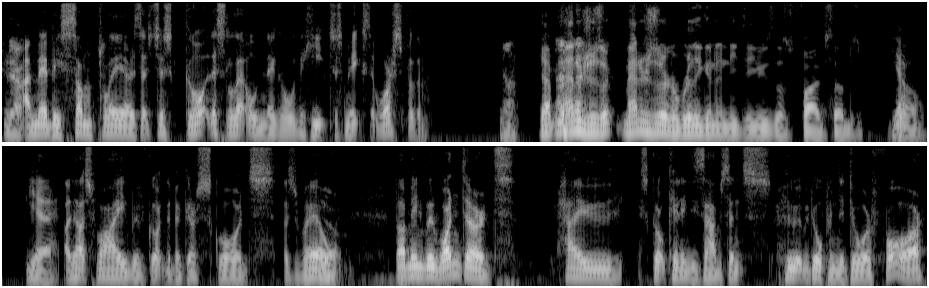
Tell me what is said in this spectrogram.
yeah, And maybe some players that's just got this little niggle, the heat just makes it worse for them. Yeah, Yeah, managers are managers are really going to need to use those five subs. Yeah. Well, Yeah, and that's why we've got the bigger squads as well. Yeah. But I mean, we wondered how Scott Kennedy's absence, who it would open the door for.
